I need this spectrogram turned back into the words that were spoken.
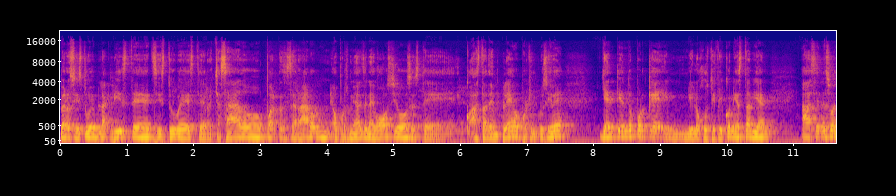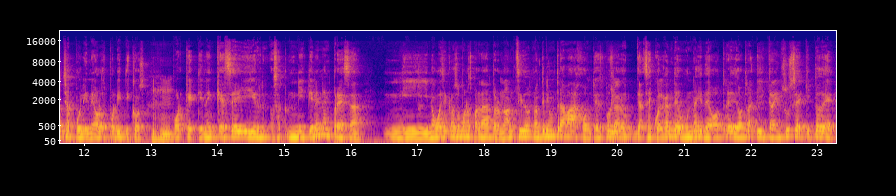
pero sí estuve blacklisted, sí estuve este, rechazado, puertas se cerraron, oportunidades de negocios, este, hasta de empleo, porque inclusive ya entiendo por qué, y ni lo justifico ni está bien, hacen eso del chapulineo los políticos, porque tienen que seguir, o sea, ni tienen empresa, ni no voy a decir que no son buenos para nada, pero no han sido, no han tenido un trabajo, entonces pues Claro. ya se cuelgan de una y de otra y de otra y traen su séquito de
